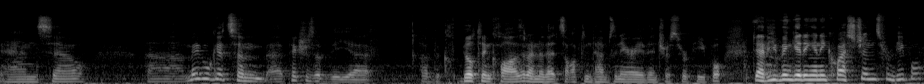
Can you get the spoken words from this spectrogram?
and so uh, maybe we'll get some uh, pictures of the uh, of the cl- built-in closet. I know that's oftentimes an area of interest for people. Have you been getting any questions from people?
